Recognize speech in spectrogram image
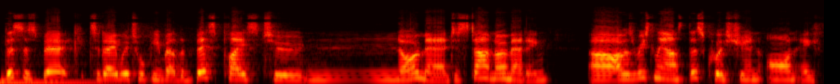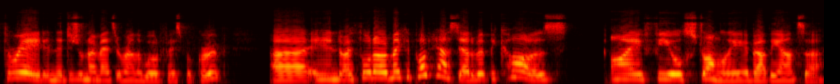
This is Beck. Today we're talking about the best place to nomad, to start nomading. Uh, I was recently asked this question on a thread in the Digital Nomads Around the World Facebook group, uh, and I thought I would make a podcast out of it because I feel strongly about the answer.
